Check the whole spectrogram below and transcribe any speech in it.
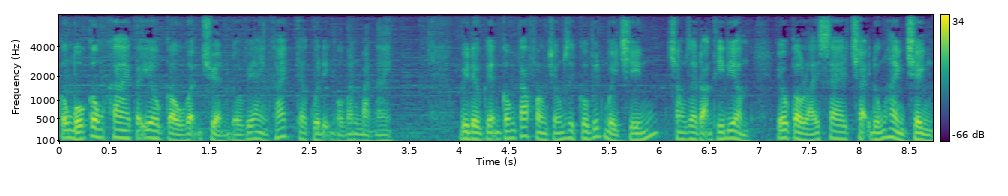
Công bố công khai các yêu cầu vận chuyển đối với hành khách theo quy định của văn bản này. Vì điều kiện công tác phòng chống dịch COVID-19 trong giai đoạn thí điểm, yêu cầu lái xe chạy đúng hành trình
